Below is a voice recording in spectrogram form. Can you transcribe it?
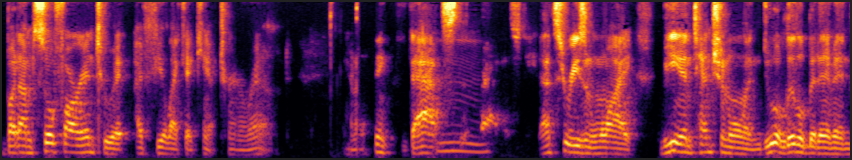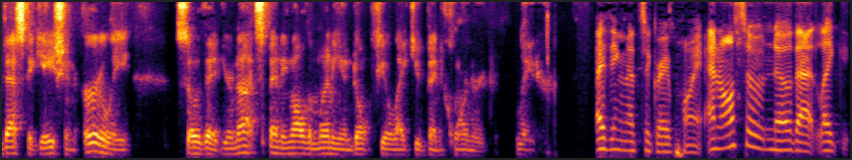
but I'm so far into it, I feel like I can't turn around. And I think that's mm. the travesty. That's the reason why be intentional and do a little bit of investigation early so that you're not spending all the money and don't feel like you've been cornered later. I think that's a great point. And also know that like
